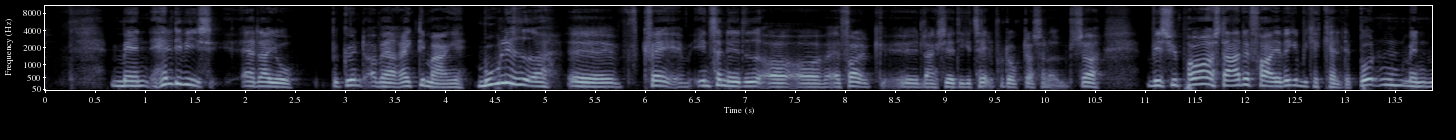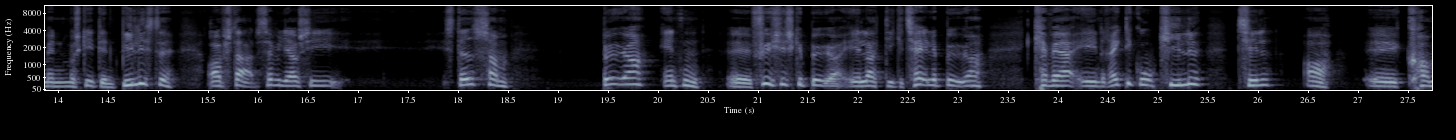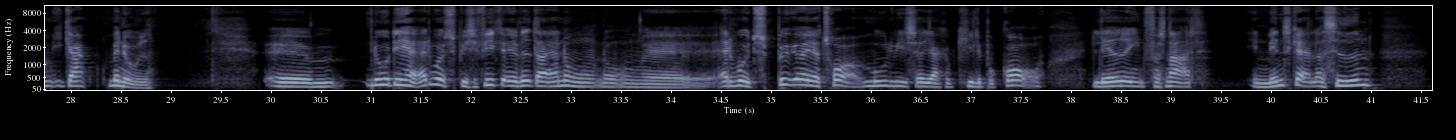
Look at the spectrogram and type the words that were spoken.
Men heldigvis er der jo begyndt at være rigtig mange muligheder øh, kvæg internettet og, og at folk øh, lancerer digitale produkter og sådan noget. Så hvis vi prøver at starte fra, jeg ved ikke, om vi kan kalde det bunden, men, men måske den billigste opstart, så vil jeg jo sige, sted som bøger, enten øh, fysiske bøger eller digitale bøger, kan være en rigtig god kilde til at øh, komme i gang med noget. Øh, nu er det her AdWords specifikt, og jeg ved, der er nogle, nogle øh, AdWords bøger, jeg tror muligvis, at Jacob Killebogård lavede en for snart en menneskealder siden.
